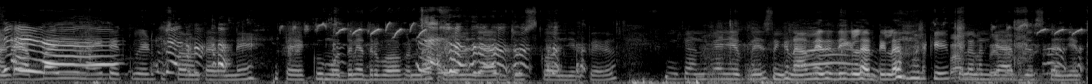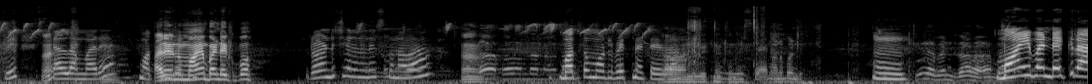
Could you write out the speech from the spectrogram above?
అంటే అబ్బాయి నైట్ ఎక్కువ ఏడిపిస్తూ ఉంటాడండి. ఇంకా ఎక్కువ ముద్దు నిద్రపోకుండా పిల్లల్ని జాగ్రత్త చూసుకో అని చెప్పారు. ఇంకా అందుకని చెప్పేసి ఇంకా నా మీద దిగులంటే అందరికి పిల్లలను జాగ్రత్త చూసుకో అని చెప్పి వెళ్దాం మరి. మొత్తం మాయ బండి రెండు చీరలు తీసుకున్నావా? మొత్తం మొదలు పెట్టినట్టేగా? అన్ని పెట్టినట్టు మన బండి. మోయి బండి ఎక్కిరా.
